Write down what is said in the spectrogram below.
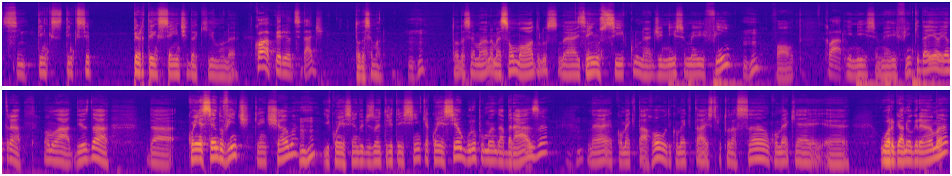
Sim. Tem que, tem que ser pertencente daquilo, né? Qual a periodicidade? Toda semana. Uhum. Toda semana, mas são módulos, né? E Sim. tem um ciclo, né? De início, meio e fim, uhum. volta. Claro. Início, meio e fim, que daí entra, vamos lá, desde a da conhecendo o 20, que a gente chama, Uhum. e conhecendo o 1835, que é conhecer o grupo Manda Brasa, Uhum. né? Como é que tá a hold, como é que tá a estruturação, como é que é, é, o organograma,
